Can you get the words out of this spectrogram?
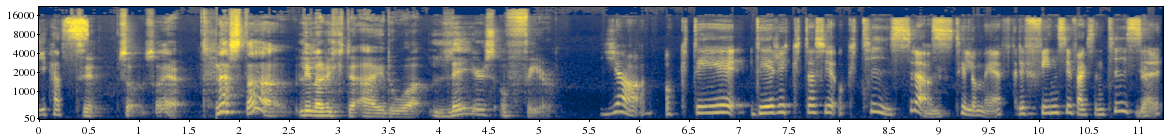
Yes. Så, så, så är det. Nästa lilla rykte är ju då Layers of Fear. Ja, och det, det ryktas ju och teasras Mm. till och med. För det finns ju faktiskt en teaser.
